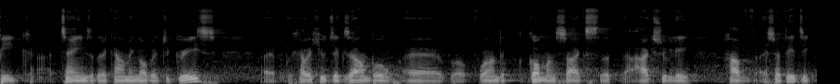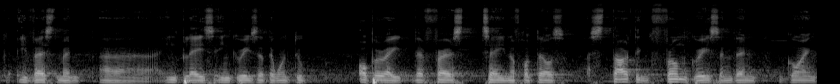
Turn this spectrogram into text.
big chains that are coming over to Greece. Uh, we have a huge example uh, of one of the Goldman Sachs that actually have a strategic investment uh, in place in Greece that they want to operate the first chain of hotels starting from Greece and then going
